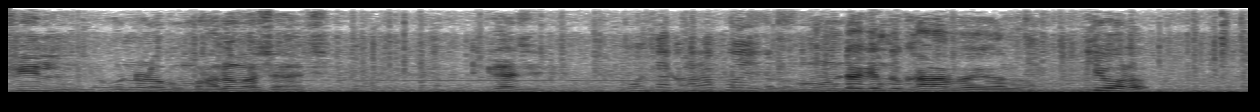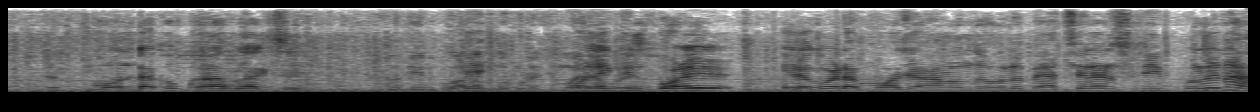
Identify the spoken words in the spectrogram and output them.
ফিল অন্যরকম ভালোবাসা আছে। ঠিক আছে? মনটা খারাপ হয়ে গেল। মনটা কিন্তু খারাপ হয়ে গেল। কি বলো? মনটা খুব খারাপ লাগছে। দুদিন পর আনন্দ করেছি মজা অনেকদিন পরে এরকম একটা মজা আনন্দ হলো। ব্যাচেলার স্ট্রিপ হলে না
